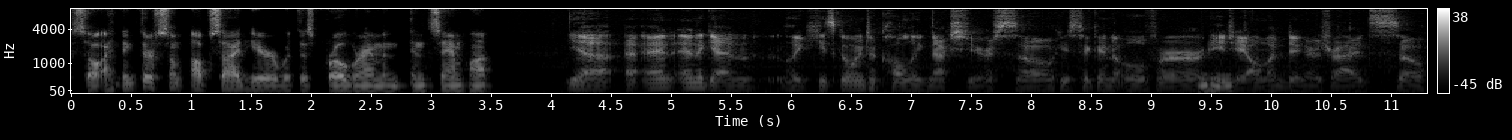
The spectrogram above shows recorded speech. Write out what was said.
So i think there's some upside here with this program and, and sam hunt. Yeah and and again like he's going to Kaulig next year so he's taking over mm-hmm. aj allmendinger's rides so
